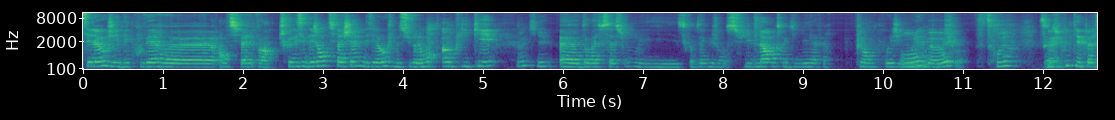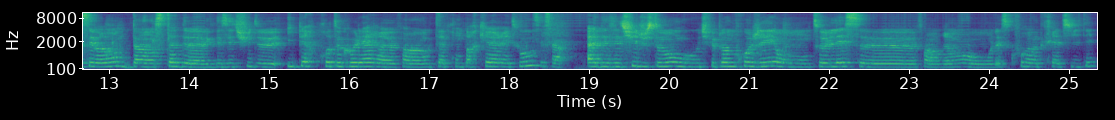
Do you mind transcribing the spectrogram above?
C'est là où j'ai découvert euh, Antifashion. Enfin, je connaissais déjà Antifashion, mais c'est là où je me suis vraiment impliquée euh, dans l'association. Mais c'est comme ça que j'en suis là, entre guillemets, à faire plein de projets. Ouais, bah ouais, c'est trop bien. Parce que du coup, t'es passé vraiment d'un stade avec des études hyper protocolaires, euh, enfin, où t'apprends par cœur et tout. C'est ça. À des études justement où tu fais plein de projets, on te laisse, euh, enfin vraiment, on laisse cours à notre créativité.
